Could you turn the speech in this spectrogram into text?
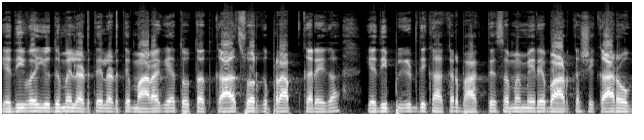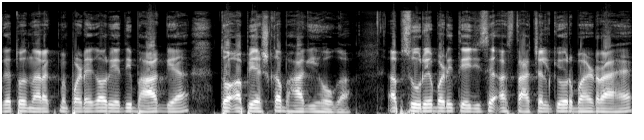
यदि वह युद्ध में लड़ते लड़ते मारा गया तो तत्काल स्वर्ग प्राप्त करेगा। यदि पीठ दिखाकर भागते समय मेरे बाढ़ का शिकार हो गया तो नरक में पड़ेगा, और यदि भाग गया तो अपयश का भागी होगा। अब सूर्य बड़ी तेज़ी से अस्ताचल की ओर बढ़ रहा है,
